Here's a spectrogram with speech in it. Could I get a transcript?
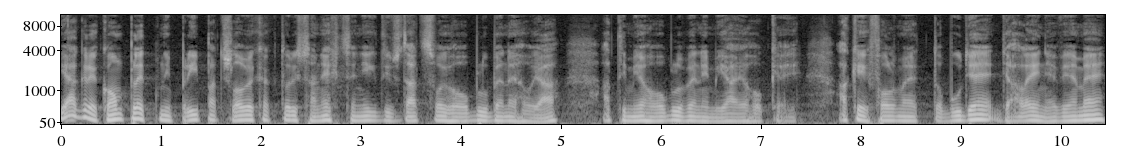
Jagr je kompletný prípad človeka, ktorý sa nechce nikdy vzdať svojho obľúbeného ja a tým jeho obľúbeným ja je hokej. Akej forme to bude, ďalej nevieme.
